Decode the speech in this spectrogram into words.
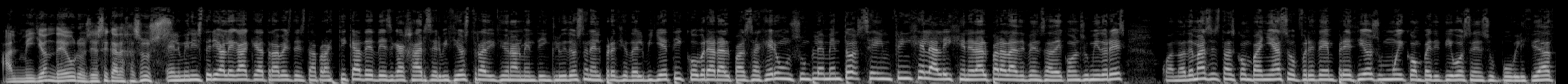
al millón de euros. Jessica de Jesús. El Ministerio alega que a través de esta práctica de desgajar servicios tradicionalmente incluidos en el precio del billete y cobrar al pasajero un suplemento se infringe la Ley General para la Defensa de Consumidores cuando además estas compañías ofrecen precios muy competitivos en su publicidad,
